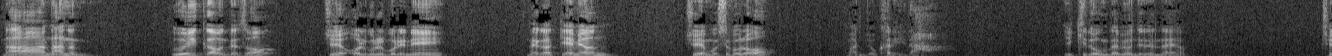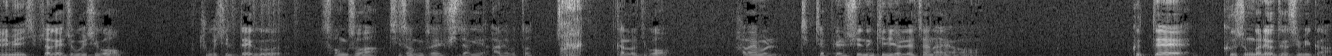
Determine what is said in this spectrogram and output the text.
나 나는 의 가운데서 주의 얼굴을 보리니 내가 깨면 주의 모습으로 만족하리이다. 이 기도 응답이 언제 됐나요? 주님이 십자가에 죽으시고 죽으실 때 그 성소와 지성소의 휘장이 아래부터 쫙 갈라지고 하나님을 직접 뵐 수 있는 길이 열렸잖아요. 그때 그 순간에 어떻게 했습니까?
